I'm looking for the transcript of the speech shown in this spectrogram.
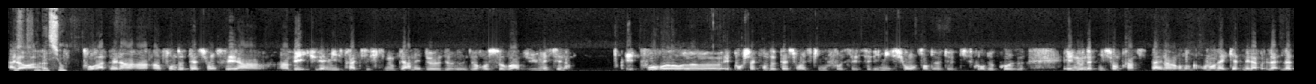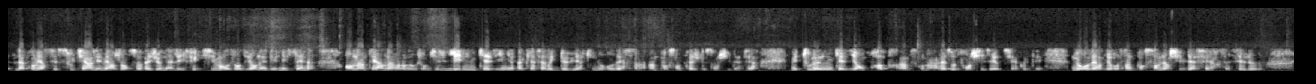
Alors, fondation? pour rappel, un, fonds de dotation, c'est un, véhicule administratif qui nous permet de recevoir du mécénat. Et pour euh, et pour chaque fonds de dotation, et ce qu'il nous faut, c'est des missions, une sorte de, de, discours de cause. Et nous, notre mission principale, hein, on, en, on, en, a quatre, mais la, la, la première, c'est soutien à l'émergence régionale. Et effectivement, aujourd'hui, on a des mécènes en interne. Hein. Aujourd'hui, les Ninkasi, il n'y a pas que la fabrique de bière qui nous reverse un, pourcentage de son chiffre d'affaires, mais tous nos Ninkasi en propre, hein, parce qu'on a un réseau de franchisés aussi à côté, nous reversent 0,5% de leur chiffre d'affaires. Ça, c'est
